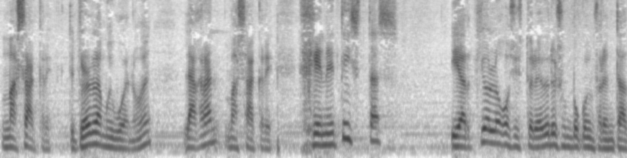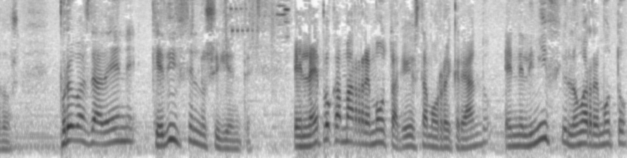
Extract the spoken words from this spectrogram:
masacre. El titular era muy bueno, ¿eh? La gran masacre. Genetistas y arqueólogos e historiadores un poco enfrentados. Pruebas de ADN que dicen lo siguiente. En la época más remota que estamos recreando, en el inicio, en lo más remoto,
